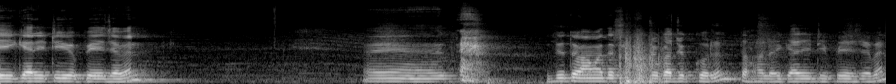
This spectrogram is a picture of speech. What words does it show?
এই গাড়িটিও পেয়ে যাবেন। দ্রুত আমাদের সাথে যোগাযোগ করুন, তাহলে ওই গাড়িটি পেয়ে যাবেন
